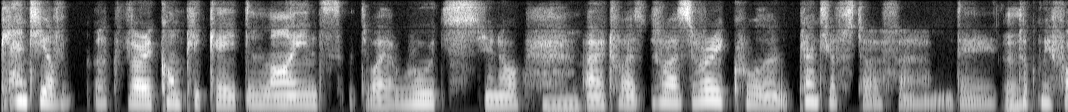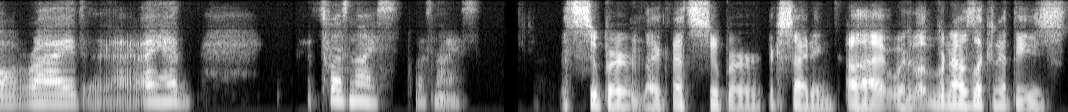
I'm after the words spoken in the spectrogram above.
plenty of uh, very complicated lines that were routes you know Mm. uh, it was it was very cool and plenty of stuff um, they Yeah. took me for a ride I, I had it was nice it was nice It's super Hmm. like that's super exciting. Uh, when, when I was looking at these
